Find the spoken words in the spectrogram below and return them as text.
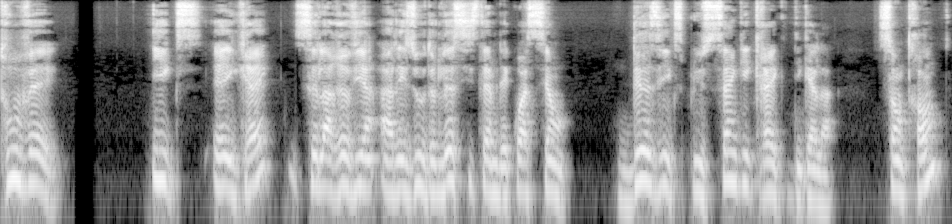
trouver x et y, cela revient à résoudre le système d'équations 2x plus 5y est égal à 130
